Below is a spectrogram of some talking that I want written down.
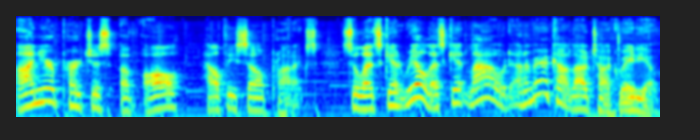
on your purchase of all Healthy Cell products. So let's get real, let's get loud on America Out Loud Talk Radio.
